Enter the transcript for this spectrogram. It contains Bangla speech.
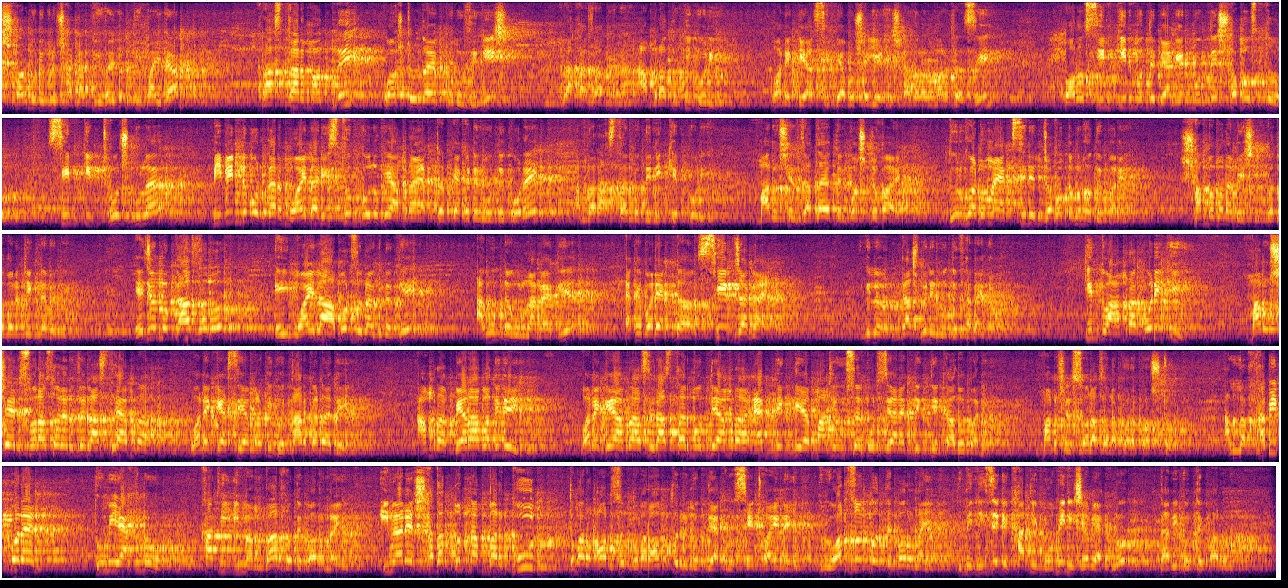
সর্বনিম্ন শাখা কি হইল কি পাইলাম। রাস্তার মধ্যে কষ্টদায়ক কোনো জিনিস রাখা যাবে না। আমরা তো কি করি? অনেকে আছি, ব্যবসায়ী আছি, সাধারণ মানুষ আছি। বড় সিমকির মধ্যে, ব্যাগের মধ্যে সমস্ত সিমকির ঠোসগুলা বিভিন্ন প্রকার ময়লার স্তূপগুলোকে আমরা একটা প্যাকেটের মধ্যে করে আমরা রাস্তার মধ্যে নিক্ষেপ করি। মানুষের যাতায়াতের কষ্ট হয়, দুর্ঘটনা, অ্যাক্সিডেন্ট যখন তখন হতে পারে। সম্ভাবনা বেশি, কথা বলে ঠিক না বেঠিক এই কাজ হলো এই ময়লা আবর্জনাগুলোকে আগুন টাগুন লাগাই দিয়ে একেবারে একটা সেফ জায়গায় ডাস্টবিনের মধ্যে ফেলাই দেওয়া। কিন্তু আমরা করি কি? মানুষের চলাচলের যে রাস্তায় আমরা অনেকে আছি, আমরা কি করি? তার কাটা দেই। আমরা বেড়াবাদি দেই। অনেকে আমরা আছি, রাস্তার মধ্যে আমরা একদিক দিয়ে মাটি উৎসা করছি, আর একদিক দিয়ে কাদো পানি। মানুষের চলাচলা করা কষ্ট। আল্লাহ হাবিব বলেন, তুমি এখনও খাঁটি ইমানদার হতে পারো নাই। ইমানের সাতাত্তর নাম্বার গুণ তোমার অর্জন, তোমার অন্তরের মধ্যে এখনও সেট হয় নাই। তুমি অর্জন করতে পারো নাই। তুমি নিজেকে খাঁটি মমিন হিসেবে এখনও দাবি করতে পারো না।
